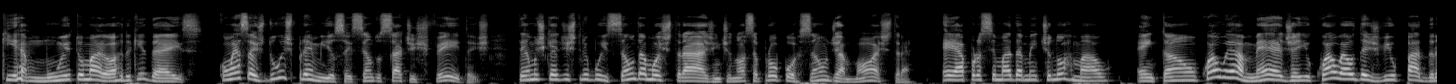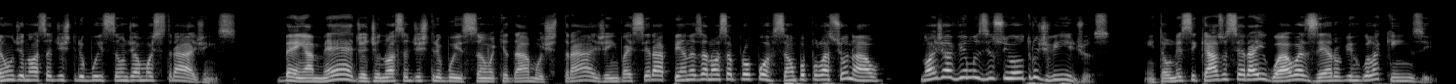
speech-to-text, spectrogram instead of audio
que é muito maior do que 10. Com essas duas premissas sendo satisfeitas, temos que a distribuição da amostragem de nossa proporção de amostra é aproximadamente normal. Então, qual é a média e qual é o desvio padrão de nossa distribuição de amostragens? Bem, a média de nossa distribuição aqui da amostragem vai ser apenas a nossa proporção populacional. Nós já vimos isso em outros vídeos. Então, nesse caso, será igual a 0,15.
